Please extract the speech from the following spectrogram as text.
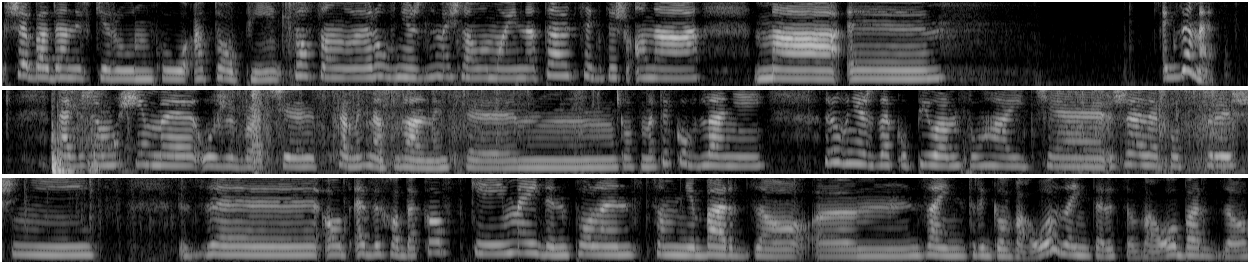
przebadany w kierunku atopii. To są również z myślą o mojej Natalce, gdyż ona ma em, egzemę. Także musimy używać e, samych naturalnych kosmetyków dla niej. Również zakupiłam, słuchajcie, żele pod prysznic z, od Ewy Chodakowskiej, Made in Poland, co mnie bardzo em, zaintrygowało, zainteresowało. Bardzo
